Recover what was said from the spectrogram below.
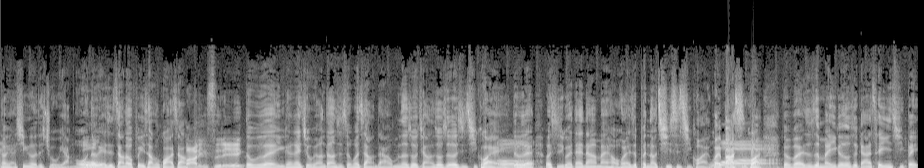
到雅信二的九阳，哦，哦，那个也是涨到非常的夸张，八零四零，对不对？你看看九阳当时怎么涨的、啊？我们那时候讲的时候是二十几块，哦、对不对？二十几块带大家买好，后来是喷到七十几块，快八十块，对。不对？就是每一个都是给它乘以几倍，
